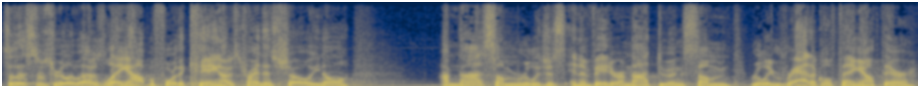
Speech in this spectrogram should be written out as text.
So this was really what I was laying out before the king. I was trying to show, you know, I'm not some religious innovator. I'm not doing some really radical thing out there.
